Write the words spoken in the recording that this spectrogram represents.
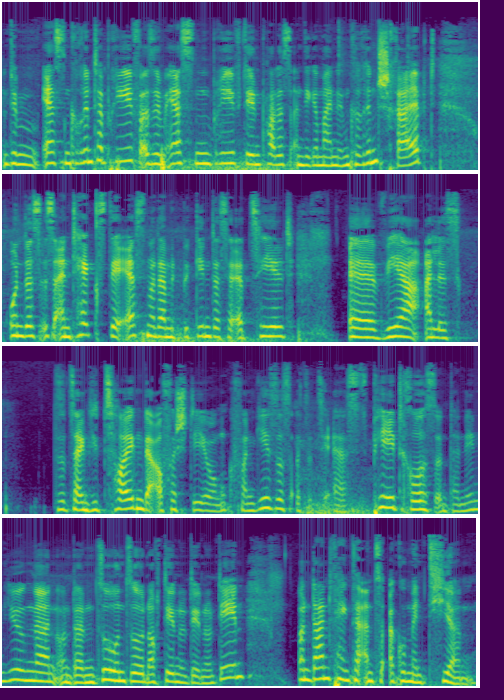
dem ersten Korintherbrief, also dem ersten Brief, den Paulus an die Gemeinde in Korinth schreibt. Und das ist ein Text, der erstmal damit beginnt, dass er erzählt, äh, wer alles sozusagen die Zeugen der Auferstehung von Jesus, also zuerst Petrus und dann den Jüngern und dann so und so noch den und den und den. Und dann fängt er an zu argumentieren,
